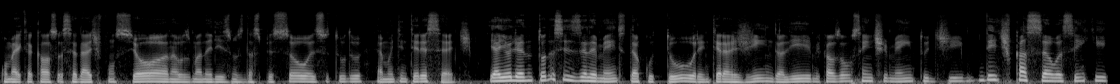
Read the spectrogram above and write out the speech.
como é que aquela sociedade funciona, os maneirismos das pessoas, isso tudo é muito interessante. E aí olhando todos esses elementos da cultura, interagindo ali, me causou um sentimento de identificação assim que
